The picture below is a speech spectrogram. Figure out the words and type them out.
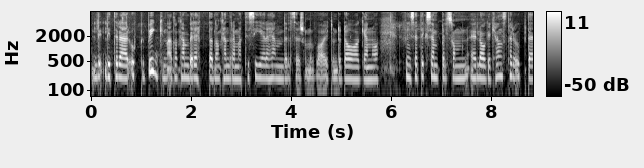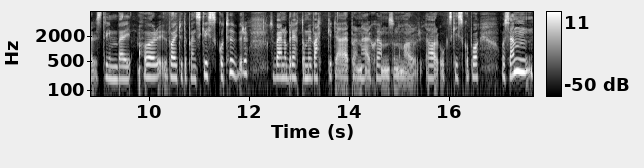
litterär uppbyggnad. De kan berätta, de kan dramatisera händelser som har varit under dagen. Och det finns ett exempel som eh, Lagerkrans tar upp där Strindberg har varit ute på en skridskotur. Så börjar han berätta om hur vackert det är på den här sjön som de har, har åkt skridskor på. Och sen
